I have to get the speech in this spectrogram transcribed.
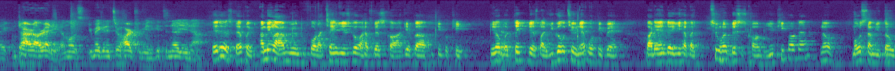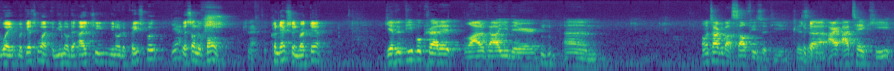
Like I'm tired already. I'm almost, you're making it too hard for me to get to know you now. It is, definitely. I mean, like, I remember before, like ten years ago, I have a business card, I give out, people keep. You know, but think this, like, you go to a network event, by the end of the day, you have like two hundred business cards, do you keep all that? No, most of the time you throw away, but guess what? If you know the IG, you know the Facebook, Yeah. it's on the phone, Connected. connection right there. Giving people credit, a lot of value there. Mhm. Um, I want to talk about selfies with you because Okay. uh, I, I take heat.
